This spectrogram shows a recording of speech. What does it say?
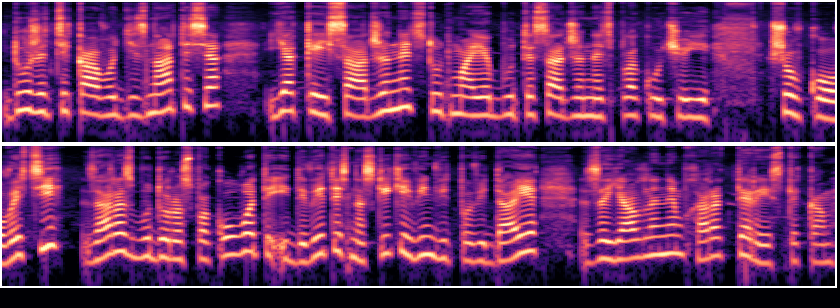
Дуже цікаво дізнатися, який саджанець. Тут має бути саджанець плакучої шовковиці. Зараз буду розпаковувати і дивитись, наскільки він відповідає заявленим характеристикам.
